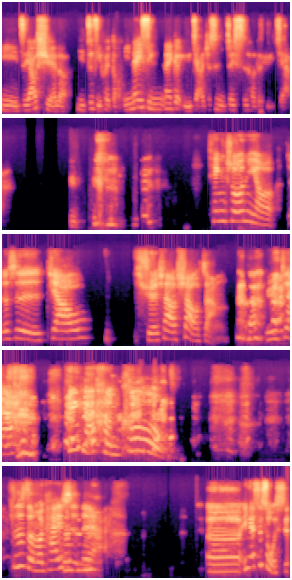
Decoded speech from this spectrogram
你只要学了，你自己会懂。你内心那个瑜伽就是你最适合的瑜伽。嗯，听说你有就是教学校校长 瑜伽，听起来很酷。这是怎么开始的呀？呃，应该是说我是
